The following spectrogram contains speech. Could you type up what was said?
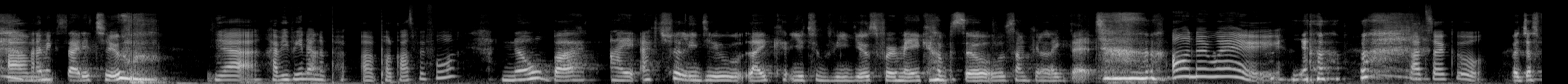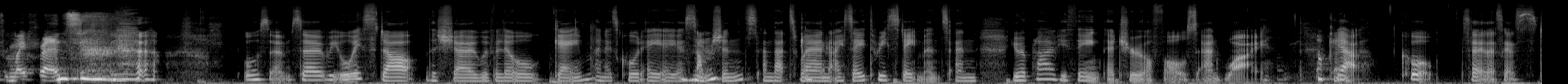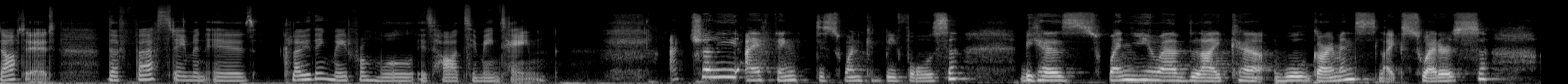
Um, I'm excited too. yeah. Have you been yeah. on a, a podcast before? No, but I actually do like YouTube videos for makeup, so something like that. oh, no way. Yeah. That's so cool. But just for my friends. yeah. Awesome. So we always start the show with a little game and it's called AA mm-hmm. Assumptions. And that's when okay. I say three statements and you reply if you think they're true or false and why. Okay. Yeah, cool. So let's get started. The first statement is clothing made from wool is hard to maintain. Actually, I think this one could be false because when you have like uh, wool garments, like sweaters,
